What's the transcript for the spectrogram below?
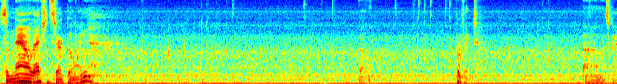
So now that should start going. Oh. Perfect. Um, let's grab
